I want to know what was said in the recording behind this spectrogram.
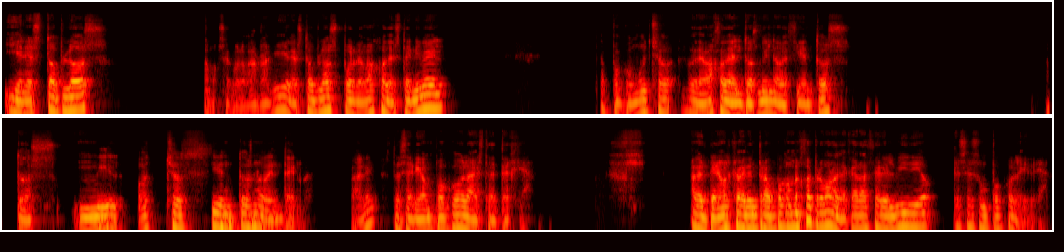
y el stop loss, vamos a colocarlo aquí, el stop loss por debajo de este nivel, tampoco mucho, por debajo del 2900, 2899, ¿vale? Esta sería un poco la estrategia. A ver, tenemos que haber entrado un poco mejor, pero bueno, de cara a hacer el vídeo, esa es un poco la idea,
